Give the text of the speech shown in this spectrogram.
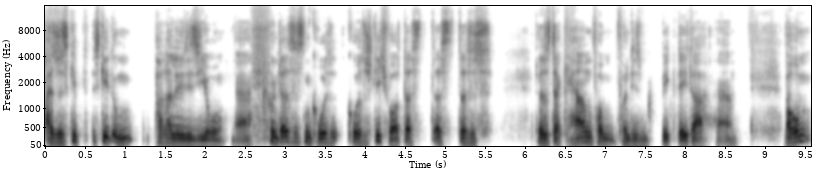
also es gibt, es geht um Parallelisierung, ja. Und das ist ein großes, großes Stichwort. Das, das, das ist das ist der Kern vom, von diesem Big Data. Ja. Warum,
